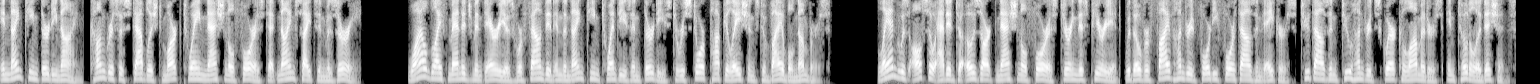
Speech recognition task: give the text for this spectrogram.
In 1939, Congress established Mark Twain National Forest at nine sites in Missouri. Wildlife management areas were founded in the 1920s and 30s to restore populations to viable numbers. Land was also added to Ozark National Forest during this period, with over 544,000 acres square kilometers in total additions.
